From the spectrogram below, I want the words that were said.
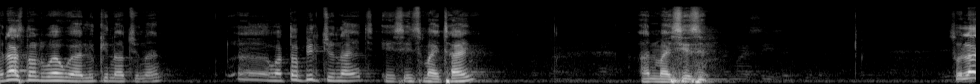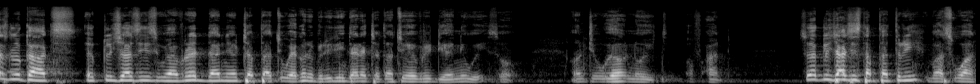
But that's not where we're looking at tonight. Uh, our topic tonight is It's My Time and My Season. So let's look at Ecclesiastes. We have read Daniel chapter 2. We're going to be reading Daniel chapter 2 every day anyway. So until we all know it offhand. So Ecclesiastes chapter 3, verse 1.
